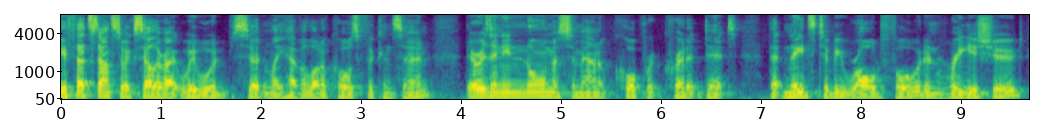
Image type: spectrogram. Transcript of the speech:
if that starts to accelerate, we would certainly have a lot of cause for concern. There is an enormous amount of corporate credit debt that needs to be rolled forward and reissued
